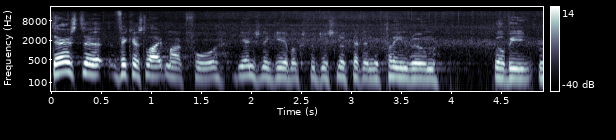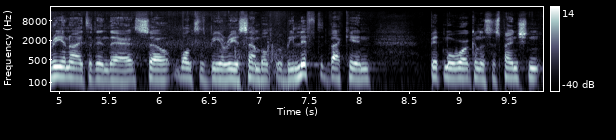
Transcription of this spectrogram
There's the Vickers Light Mark IV, the engine and gearbox we just looked at in the clean room will be reunited in there. So once it's being reassembled, it will be lifted back in, a bit more work on the suspension,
